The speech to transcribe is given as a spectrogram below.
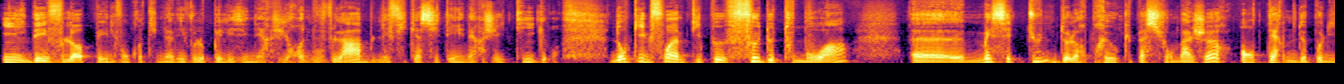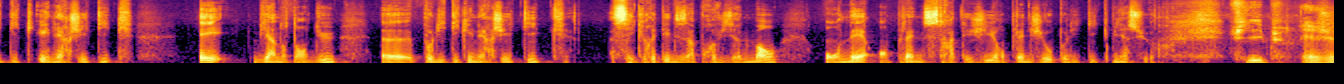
ils développent et ils vont continuer à développer les énergies renouvelables, l'efficacité énergétique. Donc il faut un petit peu feu de tout bois, euh, mais c'est une de leurs préoccupations majeures en termes de politique énergétique et, bien entendu, politique énergétique, sécurité des approvisionnements. On est en pleine stratégie, en pleine géopolitique, bien sûr. Philippe et je,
